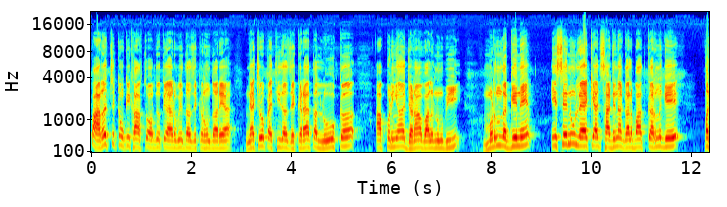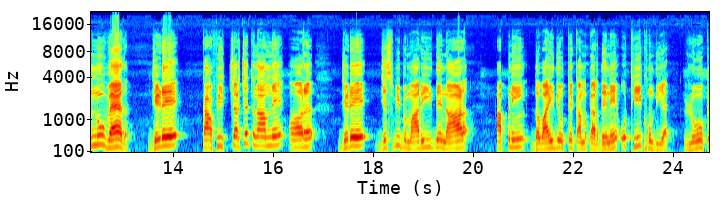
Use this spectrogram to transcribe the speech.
ਭਾਰਤ 'ਚ ਕਿਉਂਕਿ ਖਾਸ ਤੌਰ ਦੇ ਉੱਤੇ ਆਯੁਰਵੇਦ ਦਾ ਜ਼ਿਕਰ ਹੁੰਦਾ ਰਿਹਾ ਨੈਚੁਰੋਪੈਥੀ ਦਾ ਜ਼ਿਕਰ ਹੈ, ਤਾਂ ਲੋਕ ਆਪਣੀਆਂ ਜੜਾਂ ਵੱਲ ਨੂੰ ਵੀ ਮੁੜਨ ਲੱਗੇ ਨੇ। ਇਸੇ ਨੂੰ ਲੈ ਕੇ ਅੱਜ ਸਾਡੇ ਨਾਲ ਗੱਲਬਾਤ ਕਰਨਗੇ ਪੰਨੂ ਵੈਦ, ਜਿਹੜੇ ਕਾਫੀ ਚਰਚਿਤ ਨਾਮ ਨੇ ਔਰ ਜਿਹੜੇ ਜਿਸ ਵੀ ਬਿਮਾਰੀ ਦੇ ਨਾਲ ਆਪਣੀ ਦਵਾਈ ਦੇ ਉੱਤੇ ਕੰਮ ਕਰਦੇ ਨੇ, ਉਹ ਠੀਕ ਹੁੰਦੀ ਹੈ। ਲੋਕ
